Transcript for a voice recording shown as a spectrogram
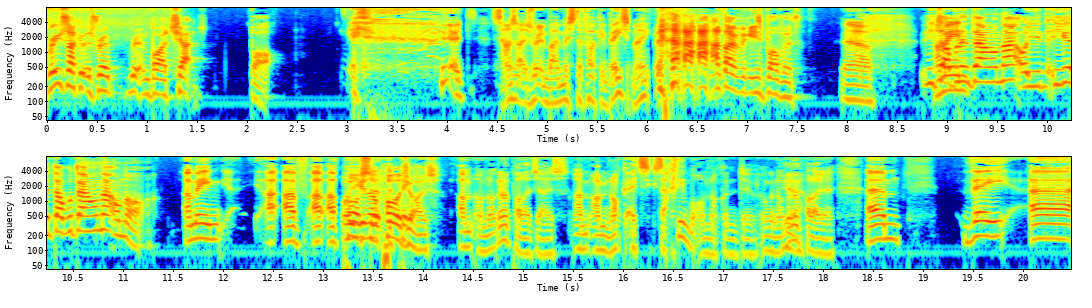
Reads like it was re- written by a chat bot. it sounds like it's written by Mr. Fucking Beast, mate. I don't think he's bothered. no. Are you I doubling mean- down on that, or you you going to double down on that or not? I mean, I- I've I've I've Or are you going to apologise? I'm, I'm not going to apologise. I'm, I'm not. It's exactly what I'm not going to do. I'm not going to apologise. Um, they, uh,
